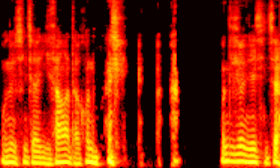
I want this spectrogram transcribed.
오늘 진짜 이상하다 컨디션이 컨디션이 진짜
